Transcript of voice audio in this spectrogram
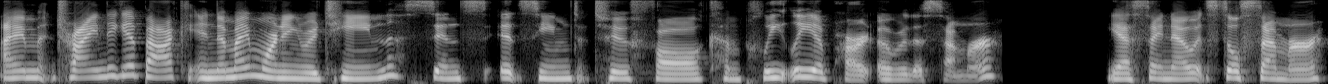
I'm trying to get back into my morning routine since it seemed to fall completely apart over the summer. Yes, I know it's still summer,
